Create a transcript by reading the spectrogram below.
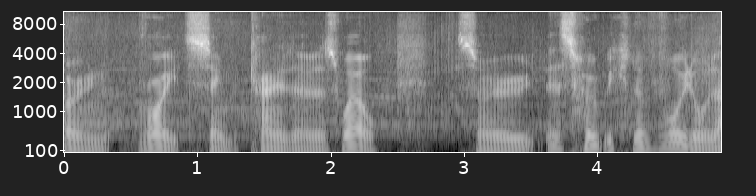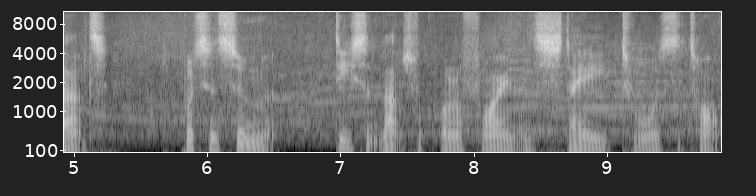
own right, same with Canada as well. So let's hope we can avoid all that, put in some decent laps for qualifying and stay towards the top.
